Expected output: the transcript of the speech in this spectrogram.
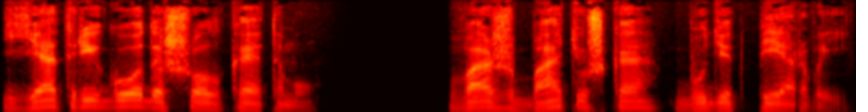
Я три года шел к этому. Ваш батюшка будет первый».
